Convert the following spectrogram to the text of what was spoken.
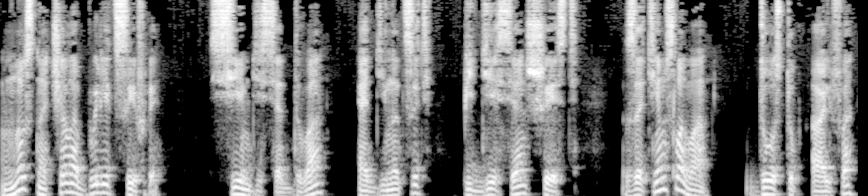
но сначала были цифры. 72, 11, 56. Затем слова «доступ альфа»,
